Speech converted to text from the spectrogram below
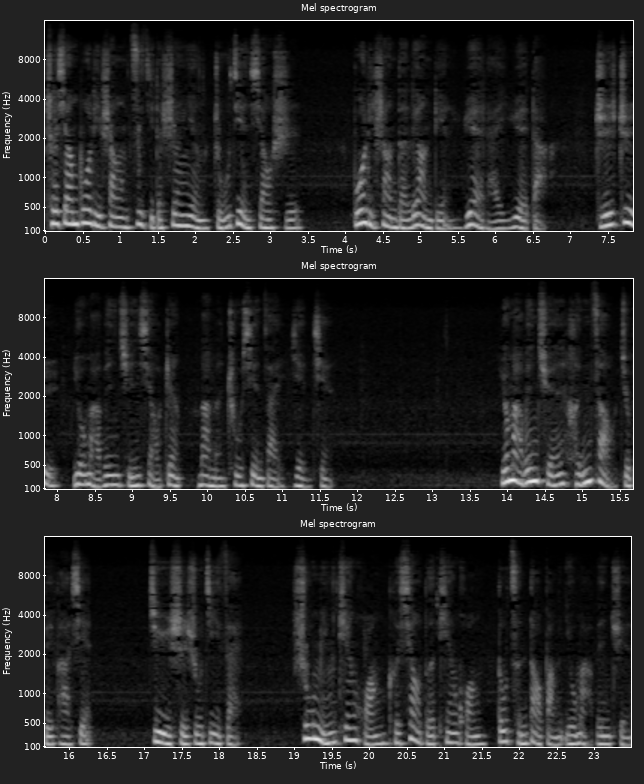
车厢玻璃上自己的身影逐渐消失，玻璃上的亮点越来越大，直至有马温泉小镇慢慢出现在眼前。有马温泉很早就被发现，据史书记载，书明天皇和孝德天皇都曾到访有马温泉。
